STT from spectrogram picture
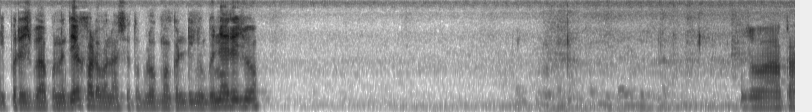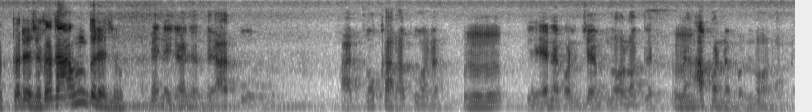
એ પરેશભાઈ આપણને દેખાડવાના છે. તો બ્લોગમાં કન્ટિન્યુ બન્યા રહેજો જો આ કાક કરે છે. કાકા આ શું કરે છે? સેનિટાઈઝરથી હાથ હાથ ચોખ્ખા રાખવાના. હમ. એટલે એને પણ ચેપ ન લાગે અને આપણને પણ ન લાગે.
